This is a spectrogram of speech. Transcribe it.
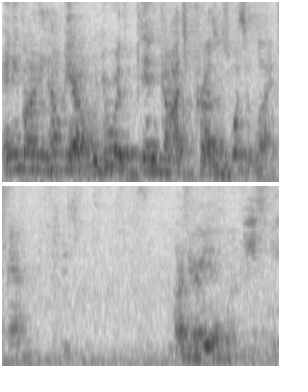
Anybody help me out? When you're with, in God's presence, what's it like, man? I don't hear you. Peaceful.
